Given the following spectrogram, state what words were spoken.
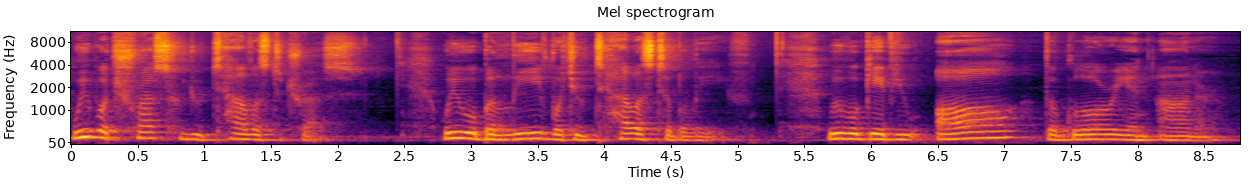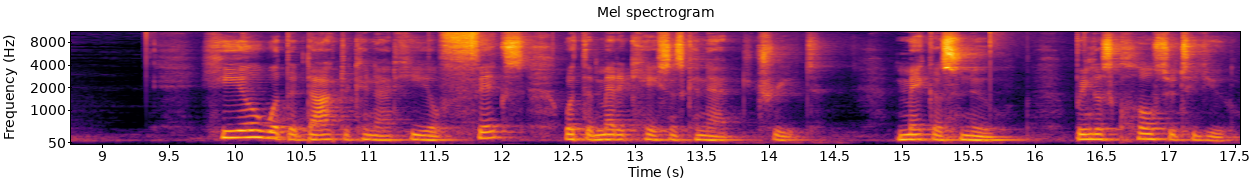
We will trust who you tell us to trust. We will believe what you tell us to believe. We will give you all the glory and honor. Heal what the doctor cannot heal. Fix what the medications cannot treat. Make us new. Bring us closer to you.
